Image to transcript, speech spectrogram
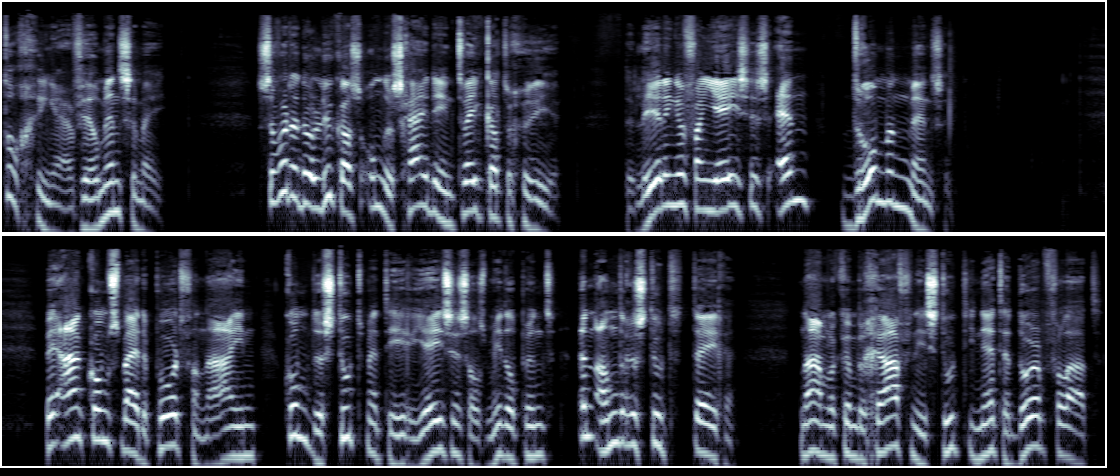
Toch gingen er veel mensen mee. Ze worden door Lucas onderscheiden in twee categorieën: de leerlingen van Jezus en drommen mensen. Bij aankomst bij de poort van Nain komt de stoet met de Heer Jezus als middelpunt een andere stoet tegen, namelijk een begrafenisstoet die net het dorp verlaat.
